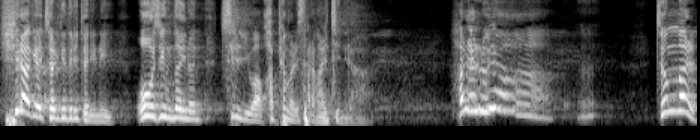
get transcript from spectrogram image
희락의 절기들이 되리니 오직 너희는 진리와 화평을 사랑할지니라. 할렐루야. 정말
